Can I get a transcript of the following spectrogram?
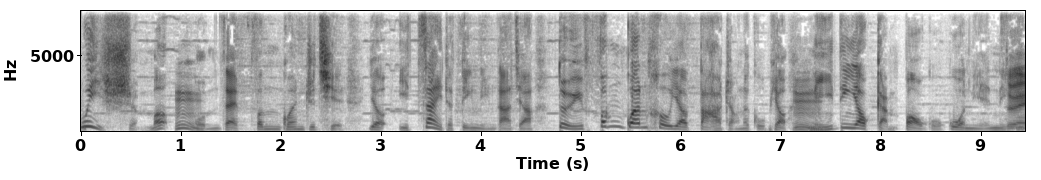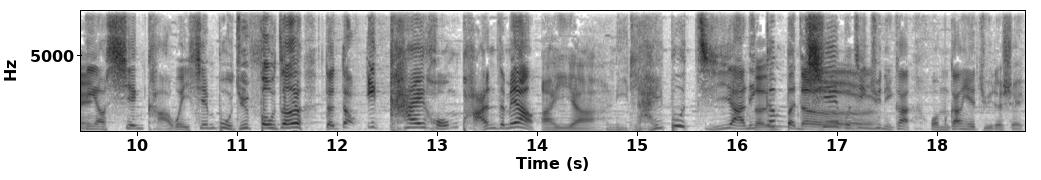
为什么，嗯，我们在封关之前要一再的叮咛大家，对于封关后要大涨的股票，嗯，你一定要赶爆股过年，你一定要先卡位、先布局，否则等到一开红盘怎么样？哎呀，你来不及呀，啊，你根本切不进去。你看，我们刚刚也举了谁？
